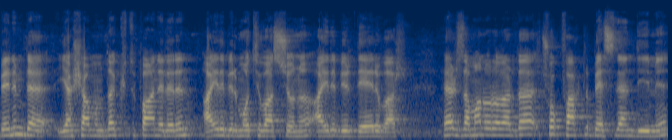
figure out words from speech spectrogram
benim de yaşamımda kütüphanelerin ayrı bir motivasyonu, ayrı bir değeri var. Her zaman oralarda çok farklı beslendiğimi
